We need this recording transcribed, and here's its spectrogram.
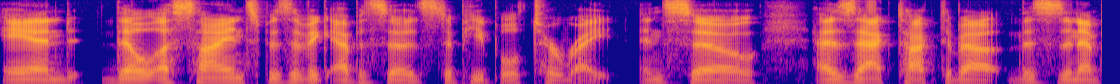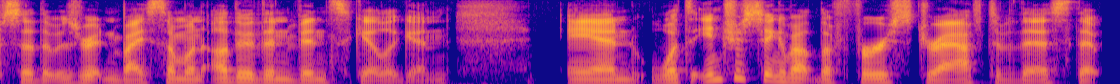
And they'll assign specific episodes to people to write. And so, as Zach talked about, this is an episode that was written by someone other than Vince Gilligan. And what's interesting about the first draft of this that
